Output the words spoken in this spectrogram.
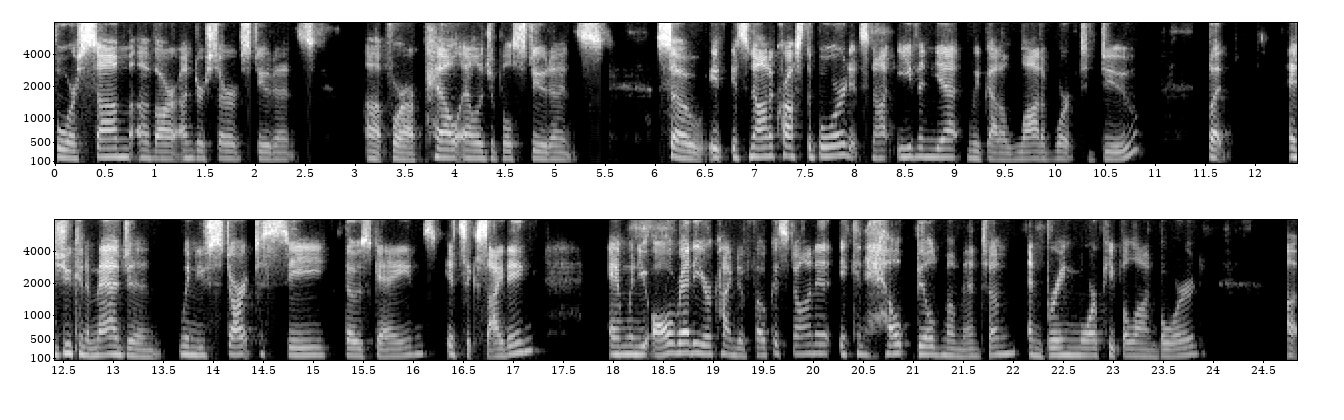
for some of our underserved students uh, for our pell eligible students so it, it's not across the board it's not even yet we've got a lot of work to do but as you can imagine, when you start to see those gains, it's exciting. And when you already are kind of focused on it, it can help build momentum and bring more people on board. Uh,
